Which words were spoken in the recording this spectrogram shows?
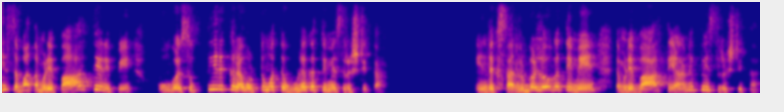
ஏசபா தம்முடைய வார்த்தை அனுப்பி உங்களை சுத்தி இருக்கிற ஒட்டுமொத்த உலகத்தையுமே சிருஷ்டித்தார். இந்த சர்வலோகத்தையுமே நம்முடைய வார்த்தையை அனுப்பி சிருஷ்டித்தார்.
